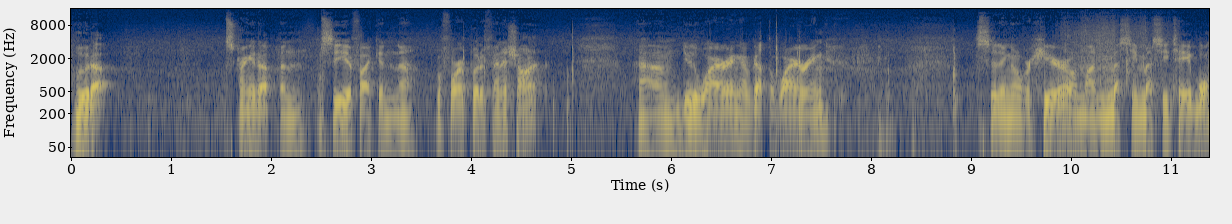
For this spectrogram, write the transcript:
glue it up, string it up, and see if I can, uh, before I put a finish on it, um, do the wiring. I've got the wiring sitting over here on my messy, messy table.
